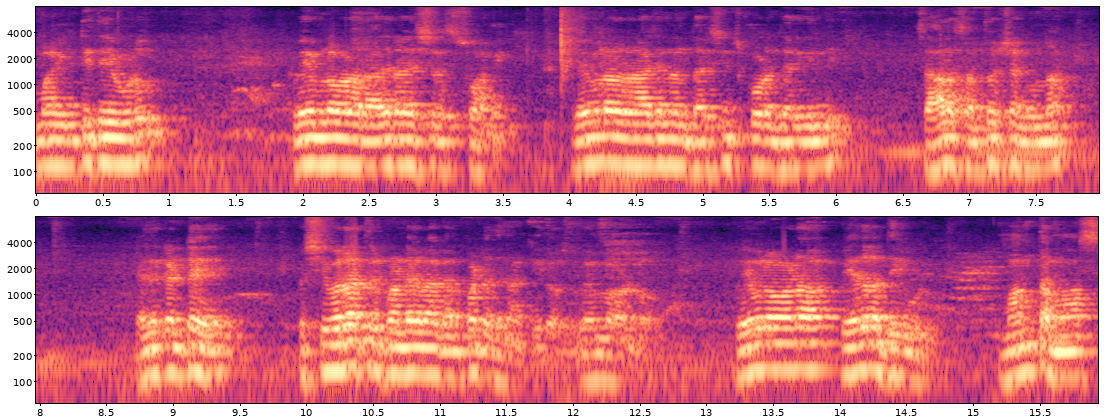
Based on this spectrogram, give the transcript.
మా ఇంటి దేవుడు వేములవాడ రాజరాజేశ్వర స్వామి. వేములవాడ రాజన్నను దర్శించుకోవడం జరిగింది. చాలా సంతోషంగా ఉన్నా. ఎందుకంటే శివరాత్రి పండుగలా కనపడ్డది నాకు ఈరోజు వేములవాడలో. వేములవాడ పేదల దేవుడు మంత మాస్.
